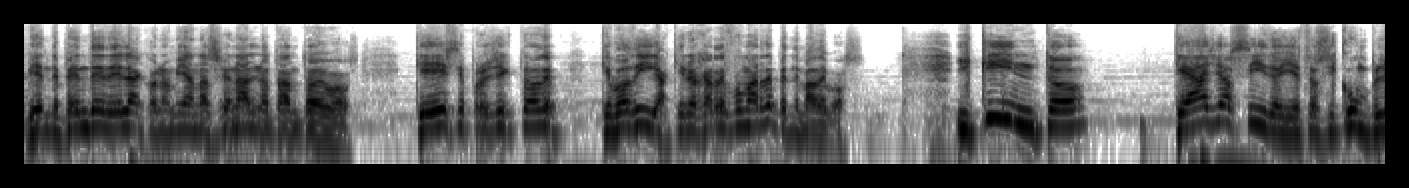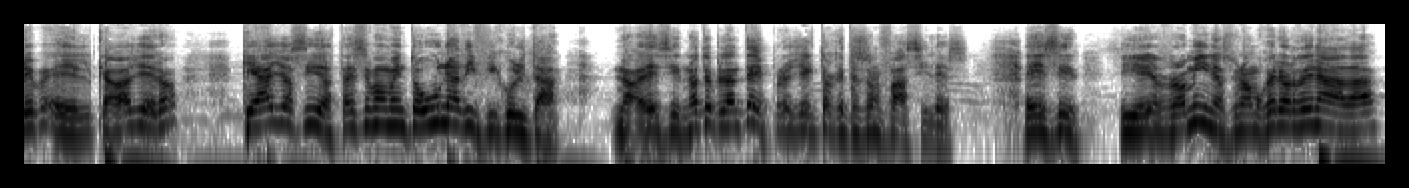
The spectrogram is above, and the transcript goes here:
Bien, depende de la economía nacional, no tanto de vos. Que ese proyecto, de, que vos digas, quiero dejar de fumar, depende más de vos. Y quinto, que haya sido, y esto sí cumple el caballero, que haya sido hasta ese momento una dificultad. No, es decir, no te plantees proyectos que te son fáciles. Es decir, si Romina es una mujer ordenada,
